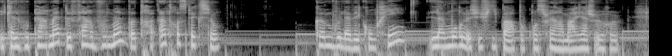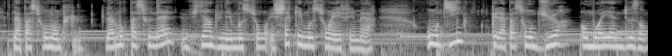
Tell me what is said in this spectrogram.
et qu'elles vous permettent de faire vous-même votre introspection. Comme vous l'avez compris, l'amour ne suffit pas pour construire un mariage heureux. La passion non plus. L'amour passionnel vient d'une émotion et chaque émotion est éphémère. On dit que la passion dure en moyenne deux ans.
